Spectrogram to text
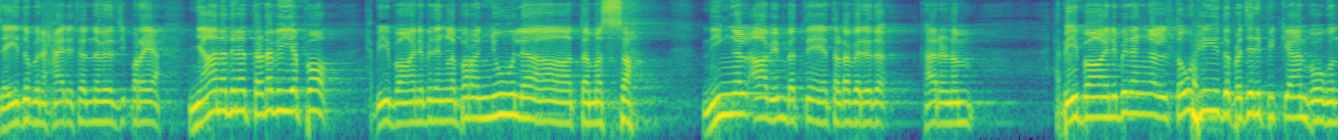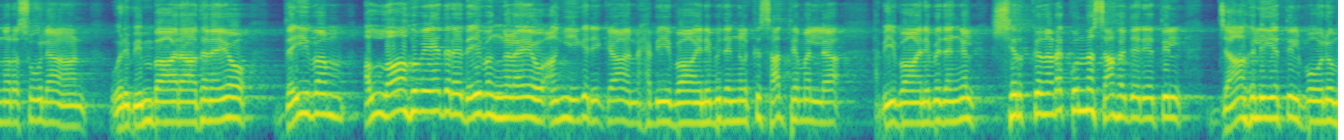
ജയ്ദുബിൻ ഹാരിത്ത് എന്നവർ പറയാ ഞാൻ അതിനെ തടവിയപ്പോൾ ഹബീബാ നബി തങ്ങൾ പറഞ്ഞു ലാ തമസ്സ നിങ്ങൾ ആ ബിംബത്തെ തടവരുത്. കാരണം ഹബീബായ നബി തങ്ങൾ തൗഹീദ് പ്രചരിപ്പിക്കാൻ പോകുന്ന റസൂലാണ്. ഒരു ബിംബാരാധനയോ ദൈവം അള്ളാഹുവേതര ദൈവങ്ങളെയോ അംഗീകരിക്കാൻ ഹബീബായ നബി തങ്ങൾക്ക് സാധ്യമല്ല. ഹബീബായ നബി തങ്ങൾ ഷിർക്ക് നടക്കുന്ന സാഹചര്യത്തിൽ ജാഹ്ലിയത്തിൽ പോലും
